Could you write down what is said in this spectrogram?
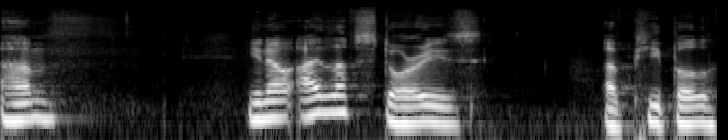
Um, you know, I love stories of people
